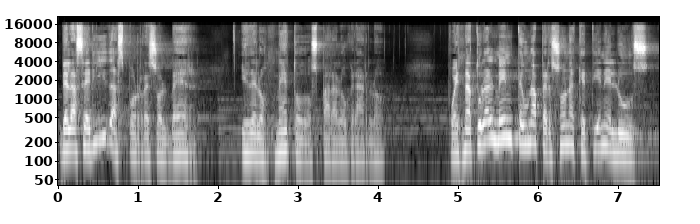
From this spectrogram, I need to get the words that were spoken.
de las heridas por resolver y de los métodos para lograrlo. Pues naturalmente una persona que tiene luz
